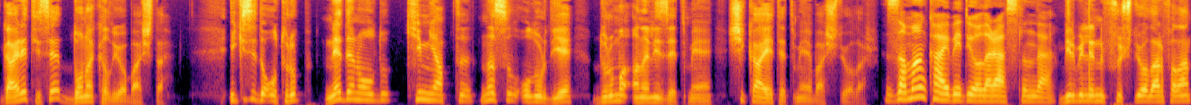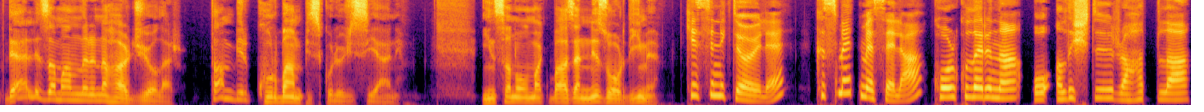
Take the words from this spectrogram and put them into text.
Gayret ise dona kalıyor başta. İkisi de oturup neden oldu, kim yaptı, nasıl olur diye durumu analiz etmeye, şikayet etmeye başlıyorlar. Zaman kaybediyorlar aslında. Birbirlerini suçluyorlar falan, değerli zamanlarını harcıyorlar. Tam bir kurban psikolojisi yani. İnsan olmak bazen ne zor değil mi? Kesinlikle öyle. Kısmet mesela korkularına, o alıştığı rahatlığa,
